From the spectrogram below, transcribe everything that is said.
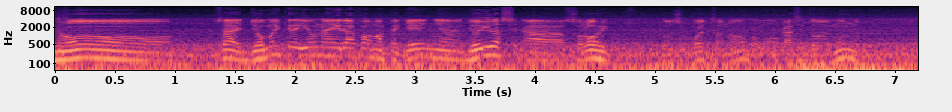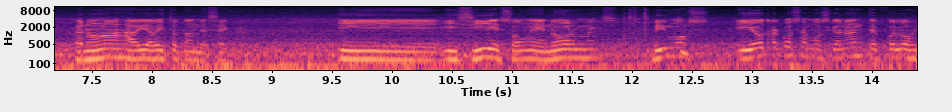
No, o sea, yo me creía una jirafa más pequeña. Yo ido a, a zoológicos, por supuesto, ¿no? Como casi todo el mundo, pero no las había visto tan de cerca. Y, y sí, son enormes. Vimos, y otra cosa emocionante fue los,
